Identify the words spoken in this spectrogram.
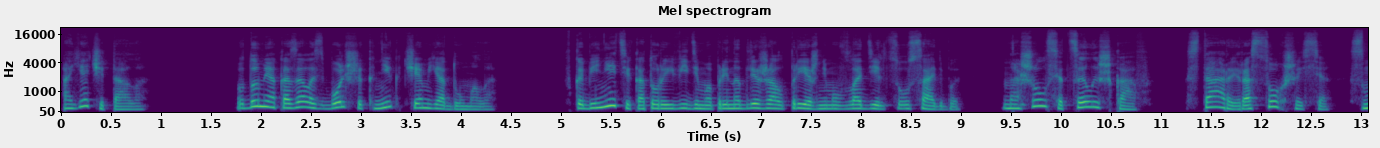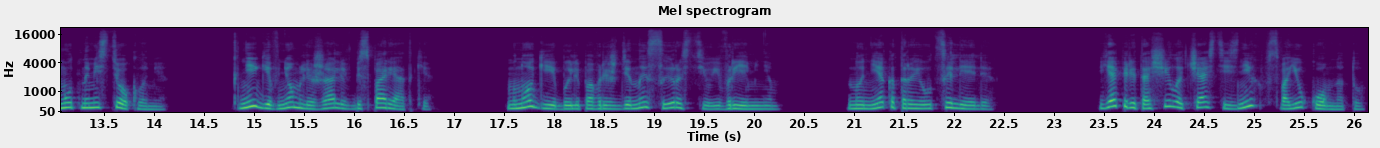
А я читала. В доме оказалось больше книг, чем я думала. В кабинете, который, видимо, принадлежал прежнему владельцу усадьбы, нашелся целый шкаф. Старый, рассохшийся, с мутными стеклами. Книги в нем лежали в беспорядке. Многие были повреждены сыростью и временем. Но некоторые уцелели. Я перетащила часть из них в свою комнату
